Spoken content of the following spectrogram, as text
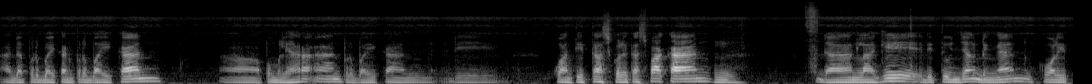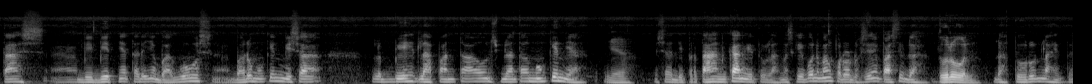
ada perbaikan-perbaikan eh, pemeliharaan perbaikan di kuantitas kualitas pakan Hmm. dan lagi ditunjang dengan kualitas eh, bibitnya tadinya bagus Nah, baru mungkin bisa lebih 8 tahun 9 tahun mungkin ya Iya. Bisa dipertahankan gitulah meskipun memang produksinya pasti udah Turun. udah turun lah itu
